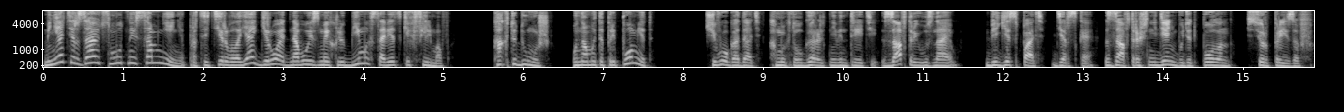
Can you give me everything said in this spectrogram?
Меня терзают смутные сомнения, процитировала я героя одного из моих любимых советских фильмов. «Как ты думаешь, он нам это припомнит?» «Чего гадать?» — хмыкнул Геральт Невин Третий. «Завтра и узнаем». «Беги спать, дерзкая. Завтрашний день будет полон сюрпризов».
